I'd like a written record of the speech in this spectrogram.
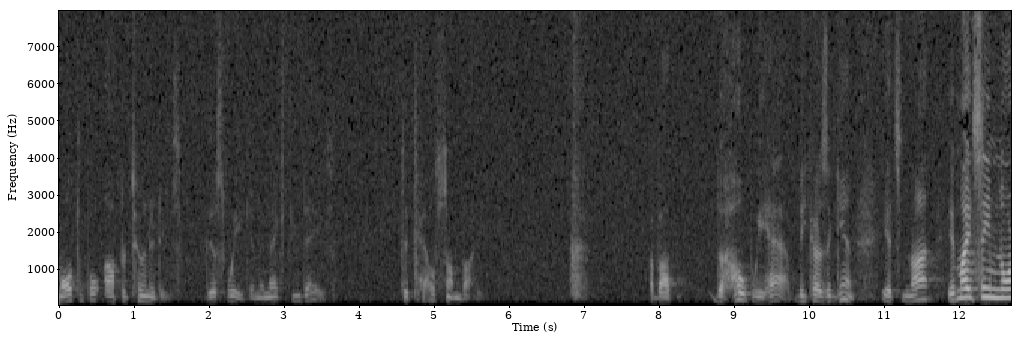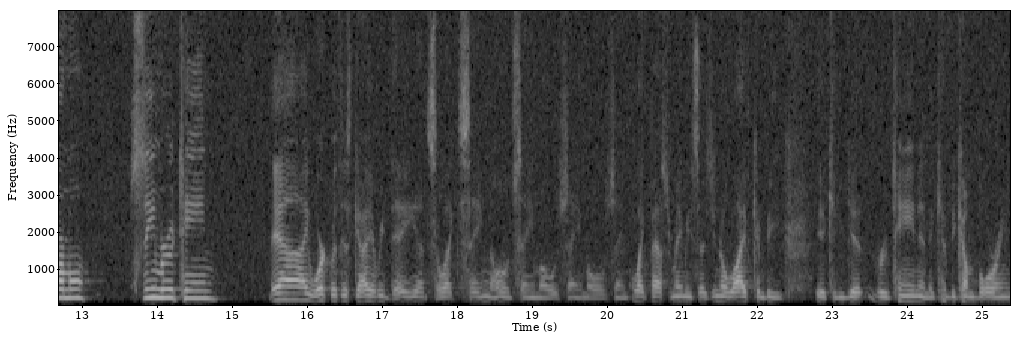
multiple opportunities this week in the next few days to tell somebody about the hope we have. Because again, it's not, it might seem normal, seem routine. Yeah, I work with this guy every day. It's like same old, same old, same old, same. Like Pastor Mamie says, you know, life can be, it can get routine and it can become boring.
